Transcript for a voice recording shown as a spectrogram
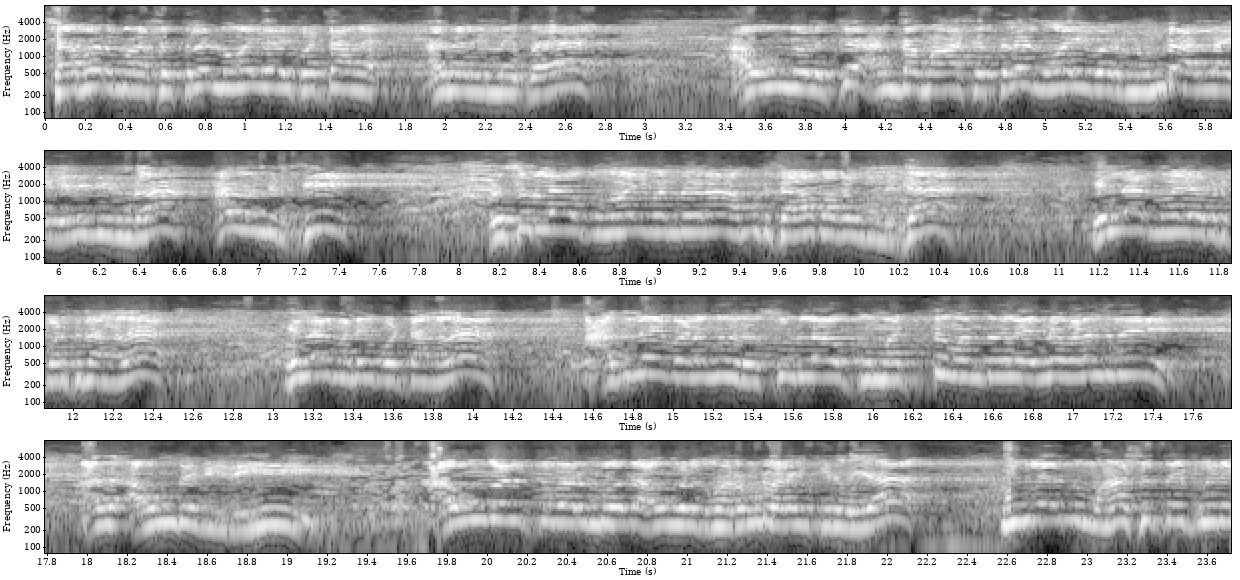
சபர் மாசத்துல நோய்வாய்ப்பட்டாங்க அதனால என்ன இப்ப? அவங்களுக்கு அந்த மாசத்துல நோய் வரணும்னு அல்லாஹ் எழுதியிருந்தான். அது வந்துருச்சு. ரசூல்லாவுக்கு நோய் வந்ததுன்னா அப்படி சகாபாக்கள் வந்துச்சா? எல்லாரும் நோய்வாய்ப்பட்டு படுத்துட்டாங்களா? எல்லாரும் மண்டை போட்டாங்களா? அதுல விளங்குது ரசூல்லாவுக்கு மட்டும் வந்ததுல என்ன விளங்குது? அது அவங்க விதி. அவங்களுக்கு வரும்போது அவங்களுக்கு வரும்போது விளங்கிக்கிருவையா? இதுல மாசத்தை பீடு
